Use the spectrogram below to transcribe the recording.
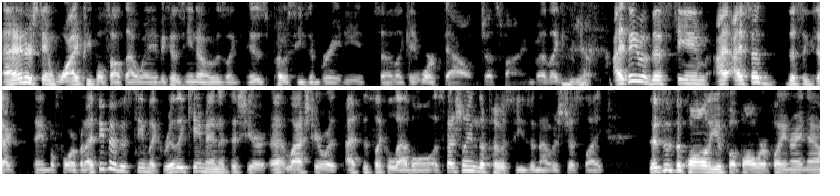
and i understand why people felt that way because you know it was like it was postseason brady so like it worked out just fine but like Yeah. I think that this team, I, I've said this exact thing before, but I think that this team like really came in at this year, at last year with at this like level, especially in the postseason. That was just like, this is the quality of football we're playing right now.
